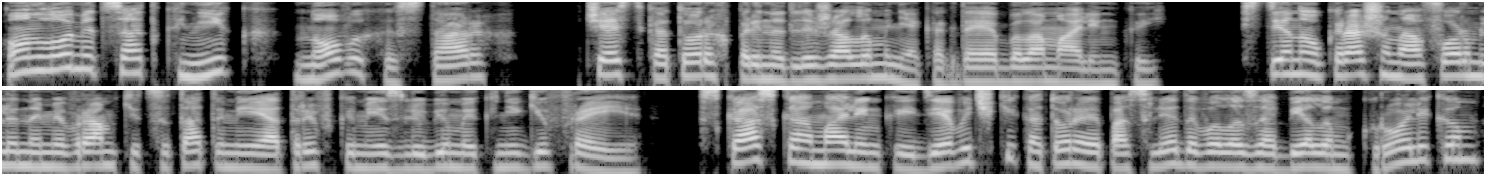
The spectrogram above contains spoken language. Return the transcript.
Он ломится от книг, новых и старых, часть которых принадлежала мне, когда я была маленькой. Стены украшены оформленными в рамке цитатами и отрывками из любимой книги Фрейи, Сказка о маленькой девочке, которая последовала за белым кроликом,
